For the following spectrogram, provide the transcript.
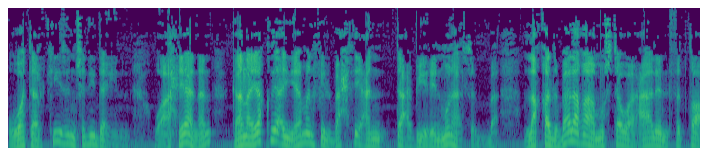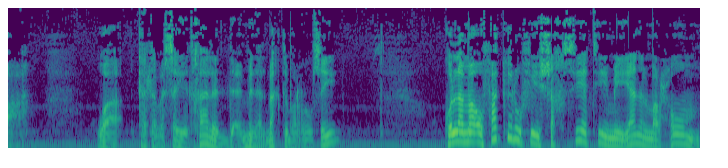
وتركيز شديدين، وأحيانا كان يقضي أياما في البحث عن تعبير مناسب، لقد بلغ مستوى عال في الطاعة. وكتب السيد خالد من المكتب الروسي: كلما أفكر في شخصية ميان المرحوم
